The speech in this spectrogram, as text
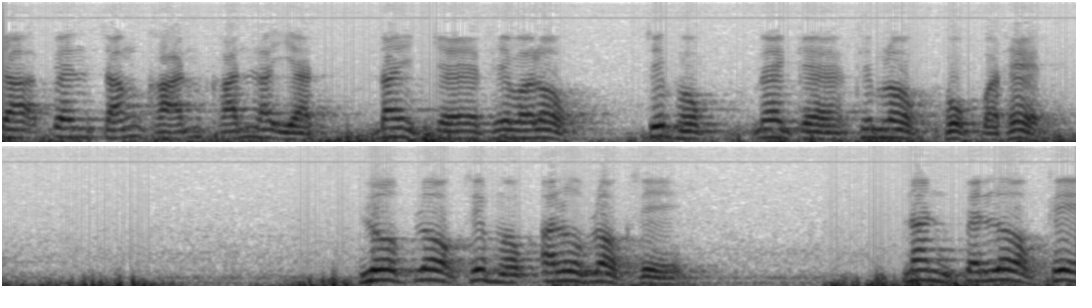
จะเป็นสังขารขันละเอียดได้แก่เทวโลกสิบหกได้แก่เทวโลกหกประเทศ รูปโลกสิบหกอรูปโลกสี่นั่นเป็นโลกที่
